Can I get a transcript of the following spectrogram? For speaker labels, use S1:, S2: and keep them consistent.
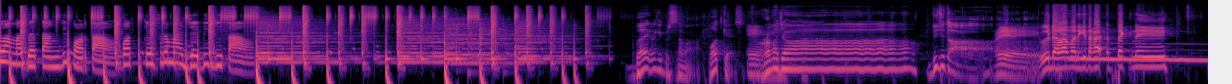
S1: Selamat datang di Portal Podcast Remaja Digital.
S2: Balik lagi bersama podcast
S3: Eh.
S2: Remaja Digital.
S3: Weh, udah lama nih kita attack nih.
